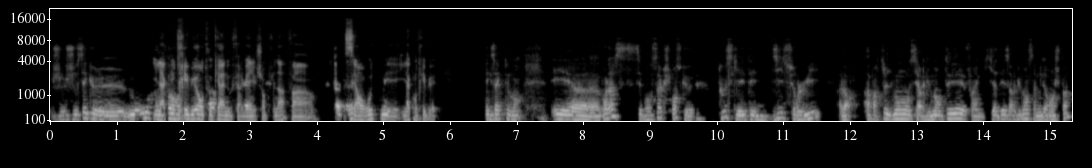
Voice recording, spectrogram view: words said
Je, sais que. Mmh il a contribué en tout cas à nous faire gagner le championnat. Enfin, c'est en route, mais il a contribué. Exactement. Et voilà, c'est pour ça que je pense que tout ce qui a été dit sur lui alors, à partir du moment où c'est argumenté, enfin, qu'il y a des arguments, ça ne me dérange pas.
